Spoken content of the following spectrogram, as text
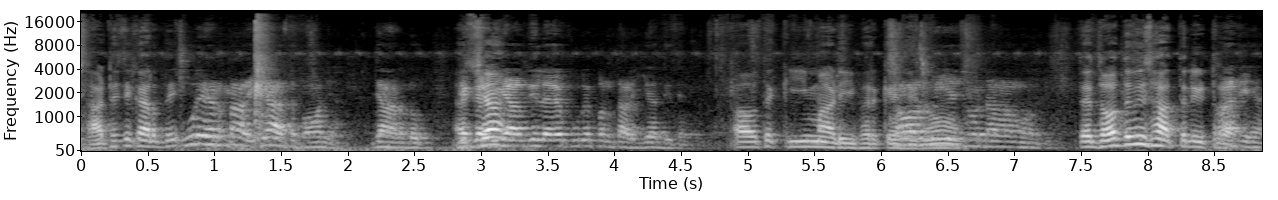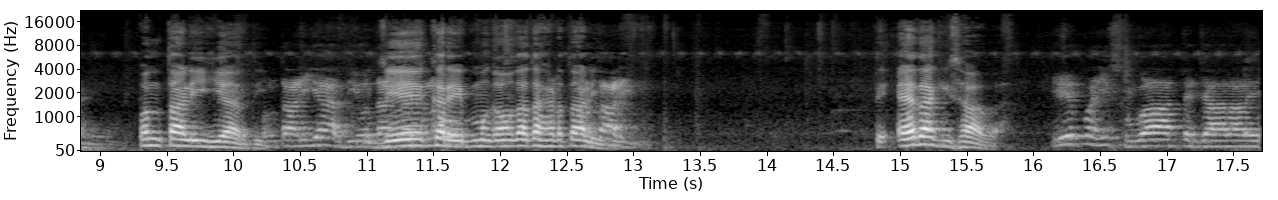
60 ਚ ਕਰਦੇ ਪੂਰੇ 48000 ਤੇ ਪਹੁੰਚ ਜਾ ਜਾਣ ਦੋ। ਜੇ ਅੱਛਾ। ਗੱਡੀ ਆਪਦੀ ਲੈ ਪੂਰੇ 45000 ਦੀ ਦੇਣੀ ਆਓ ਤੇ ਕੀ ਮਾੜੀ ਫਿਰ 100 ਕਿਸੇ ਰੁਪਏ ਨੂੰ ਛੋਟਾ ਨਾ ਮੋੜ ਤੇ ਦੁੱਧ ਵੀ 7 ਲੀਟਰ ਆ। ਹਾਂਜੀ ਹਾਂਜੀ। 45000 ਦੀ। 45000 ਦੀ ਉਹਦਾ ਜੇ ਘਰੇ ਮੰਗਾਉਂਦਾ ਤਾਂ 48 48 ਤੇ ਇਹਦਾ ਕੀ ਹਿਸਾਬ ਆ? ਇਹ ਭਾਜੀ ਸੂਆ ਤੇ ਜਾਲ ਵਾਲੇ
